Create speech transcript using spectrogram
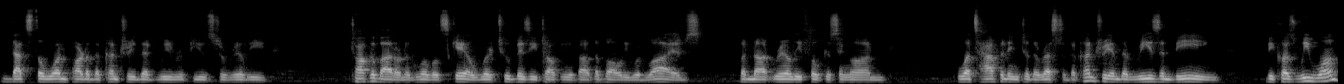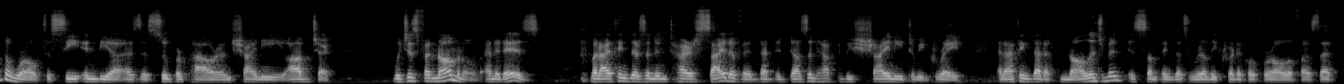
that's the one part of the country that we refuse to really talk about on a global scale. We're too busy talking about the Bollywood wives, but not really focusing on what's happening to the rest of the country. And the reason being, because we want the world to see India as a superpower and shiny object, which is phenomenal, and it is. But I think there's an entire side of it that it doesn't have to be shiny to be great. And I think that acknowledgement is something that's really critical for all of us that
